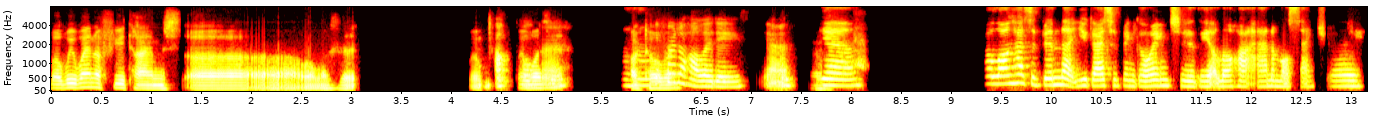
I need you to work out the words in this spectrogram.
but we went a few times. Uh, when was it? When, when was it? October. Mhm. Before October. the holidays. Yeah. Yeah. Yeah. How long has it been that you guys have been going to the Aloha Animal Sanctuary?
